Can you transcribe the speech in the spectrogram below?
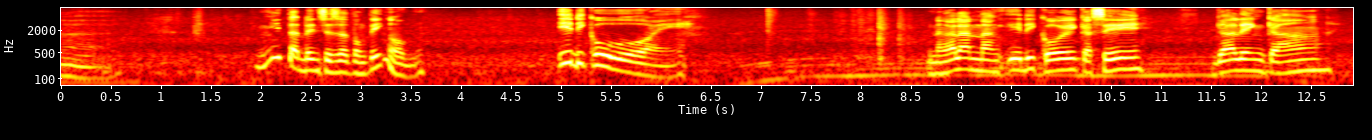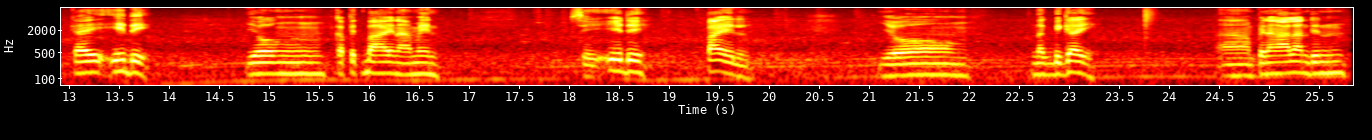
Ah, ngita din siya sa tong tingog. Idikoy. Pinangalan ng Idikoy kasi galing kang kay Idi yung kapitbahay namin si Edie Pyle yung nagbigay ang pinangalan din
